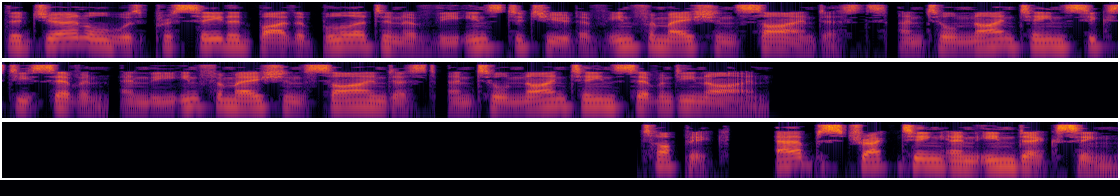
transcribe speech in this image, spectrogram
The journal was preceded by the Bulletin of the Institute of Information Scientists until 1967 and the Information Scientist until 1979. Topic: Abstracting and indexing.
